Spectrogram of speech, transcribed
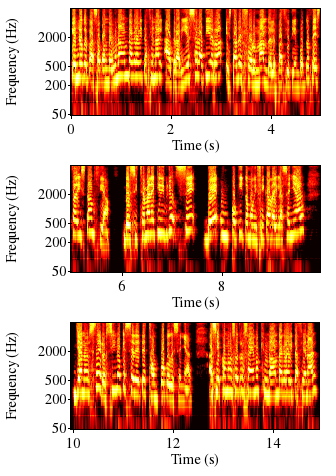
¿Qué es lo que pasa? Cuando una onda gravitacional atraviesa la Tierra, está deformando el espacio-tiempo. Entonces, esta distancia del sistema en equilibrio se ve un poquito modificada y la señal ya no es cero, sino que se detecta un poco de señal. Así es como nosotros sabemos que una onda gravitacional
